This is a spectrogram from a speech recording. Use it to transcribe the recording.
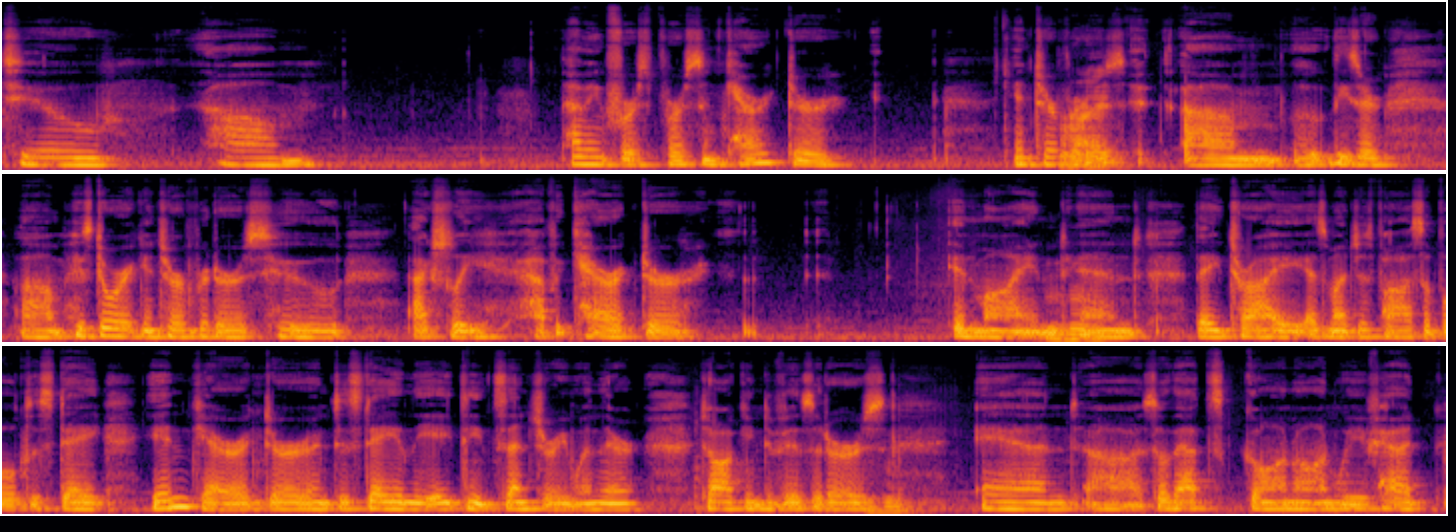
to. Um, having first person character interpreters. Right. Um, who, these are um, historic interpreters who actually have a character in mind mm-hmm. and they try as much as possible to stay in character and to stay in the 18th century when they're talking to visitors. Mm-hmm. And uh, so that's gone on. We've had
